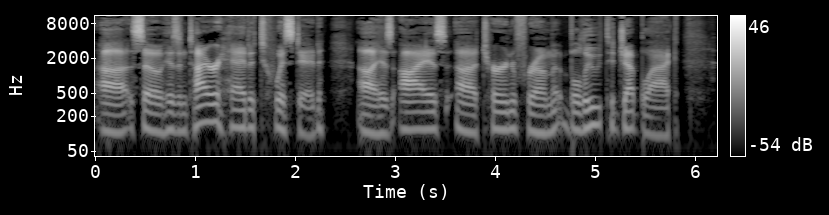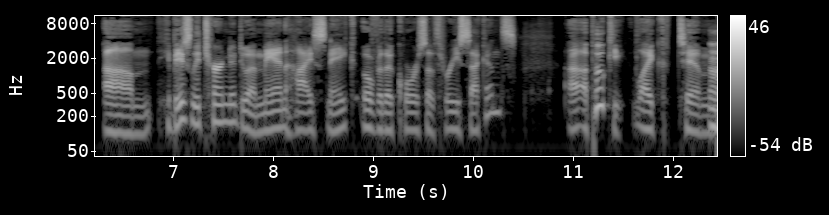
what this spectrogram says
Uh, so his entire head twisted, uh, his eyes uh, turned from blue to jet black. Um, he basically turned into a man high snake over the course of three seconds. Uh, a pookie, like Tim, Hmm.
